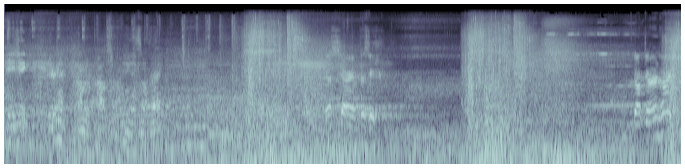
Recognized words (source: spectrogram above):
Hey, Jake, you're gonna come to the house for me, that's not right. Yes, sir, I'm busy. Dr. Earnhardt?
